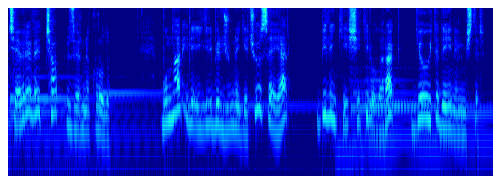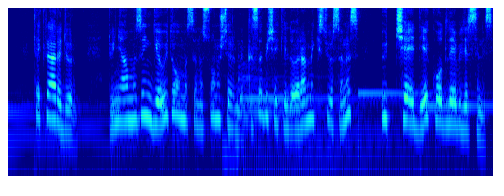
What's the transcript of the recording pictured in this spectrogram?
çevre ve çap üzerine kurulu. Bunlar ile ilgili bir cümle geçiyorsa eğer bilin ki şekil olarak geoide değinilmiştir. Tekrar ediyorum. Dünyamızın geoid olmasının sonuçlarını kısa bir şekilde öğrenmek istiyorsanız 3C diye kodlayabilirsiniz.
